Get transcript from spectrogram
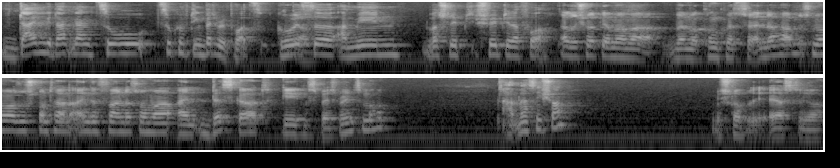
Dein Gedankengang zu zukünftigen Battle Reports. Größe, Armeen, was schwebt, schwebt dir davor? Also ich würde gerne mal, wenn wir Conquest zu Ende haben, ist mir mal so spontan eingefallen, dass wir mal ein Death Guard gegen Space Marines machen. Haben wir das nicht schon? Ich glaube, der erste Jahr.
